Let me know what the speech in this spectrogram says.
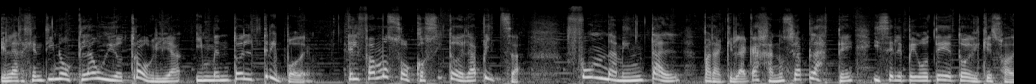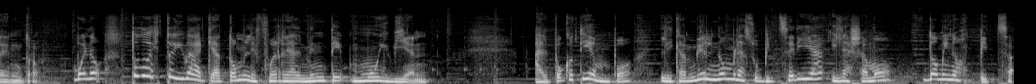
el argentino Claudio Troglia inventó el trípode, el famoso cosito de la pizza, fundamental para que la caja no se aplaste y se le pegotee todo el queso adentro. Bueno, todo esto iba a que a Tom le fue realmente muy bien. Al poco tiempo, le cambió el nombre a su pizzería y la llamó Domino's Pizza,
